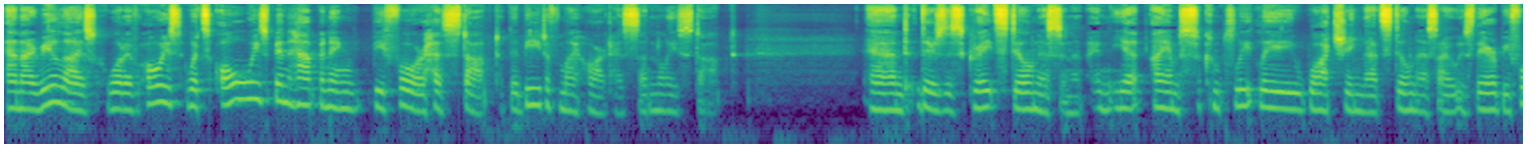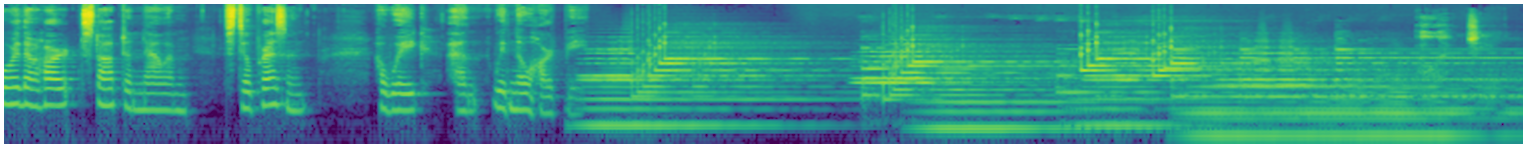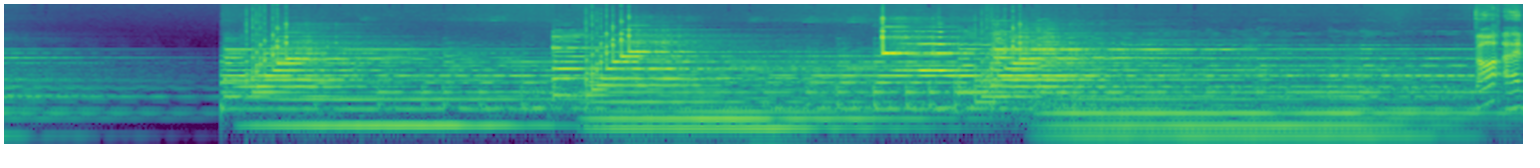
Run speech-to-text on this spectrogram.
And I realize what I've always, what's always been happening before has stopped. The beat of my heart has suddenly stopped. And there's this great stillness it. And yet I am so completely watching that stillness. I was there before the heart stopped, and now I'm still present, awake, and with no heartbeat.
